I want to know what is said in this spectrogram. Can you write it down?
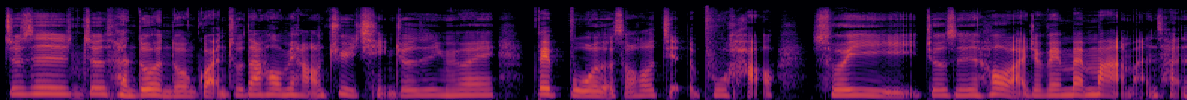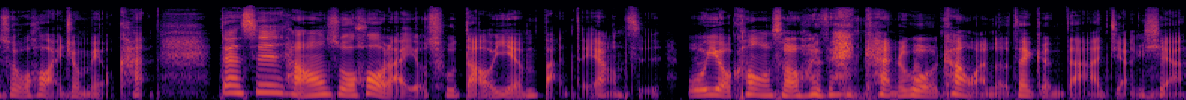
就是就是很多很多人关注，但后面好像剧情就是因为被播的时候剪的不好，所以就是后来就被骂骂蛮惨，所以我后来就没有看。但是好像说后来有出导演版的样子，我有空的时候会再看。如果我看完了，再跟大家讲一下。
